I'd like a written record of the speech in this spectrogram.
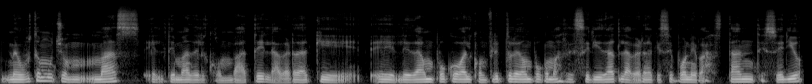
Me gusta mucho más el tema del combate, la verdad que eh, le da un poco al conflicto, le da un poco más de seriedad, la verdad que se pone bastante serio.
